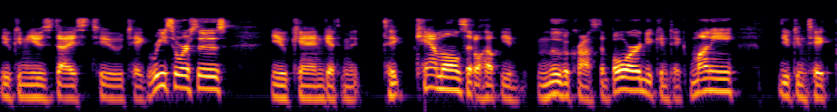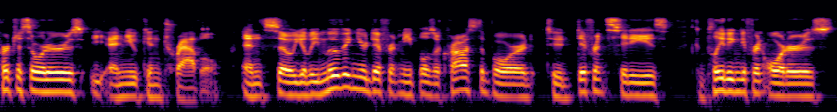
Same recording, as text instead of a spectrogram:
You can use dice to take resources. You can get them to take camels. It'll help you move across the board. You can take money. You can take purchase orders, and you can travel. And so you'll be moving your different meeples across the board to different cities, completing different orders,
